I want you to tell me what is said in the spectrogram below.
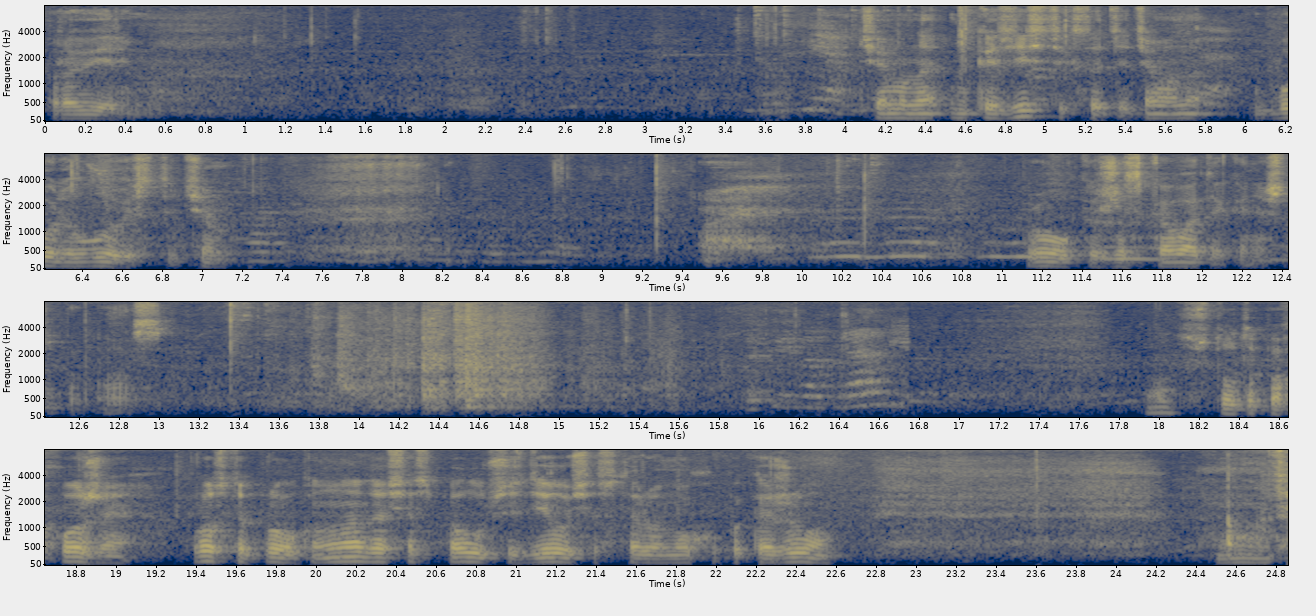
Проверим. Чем она неказистее, кстати, тем она более ловистая, чем проволока жестковатая, конечно, попалась. Вот что-то похожее. Просто проволока. Но надо сейчас получше сделать. Сейчас вторую муху покажу вам. Вот.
